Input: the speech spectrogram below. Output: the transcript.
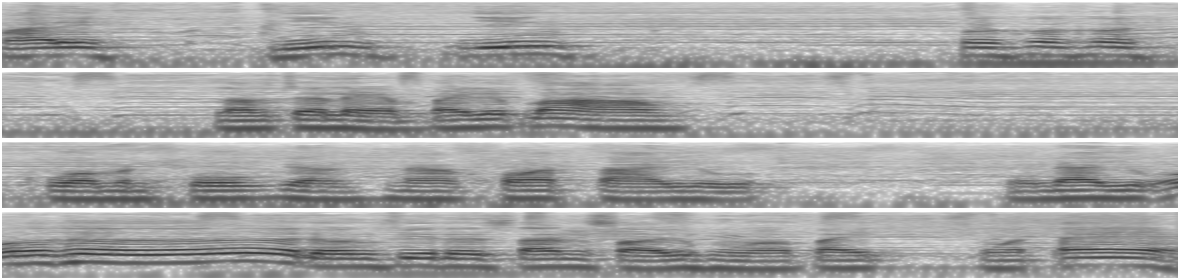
มาดิ ยิง ยิง เฮ้ยเฮ้ยเฮ้ยเราจะแหลมไปหรือเปล่ากลัวมันโป๊กอย่างนาคอสตายอยู่ ยังได้อยู่ โอ้เฮ้อโดนฟิลเดอร์ซันสอยหัวไปหัวแตก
